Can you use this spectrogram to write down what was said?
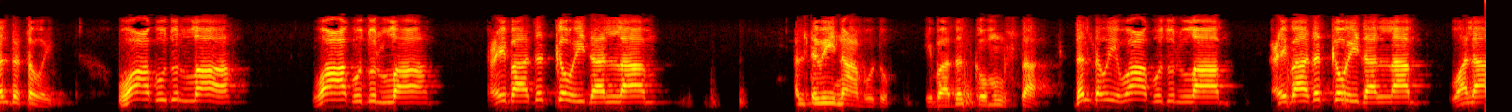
دلته څه وایي واعبد الله واعبد الله عبادت کوي د الله التوی نعبدو عبادت کوم ستا دلته وی واعبد الله عبادت کوي د الله ولا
